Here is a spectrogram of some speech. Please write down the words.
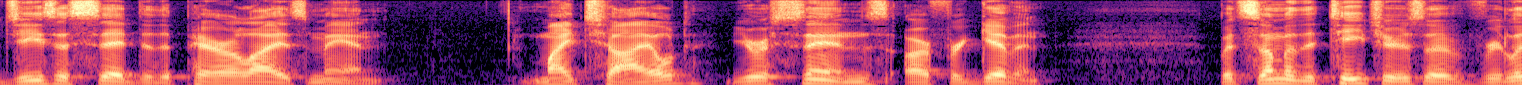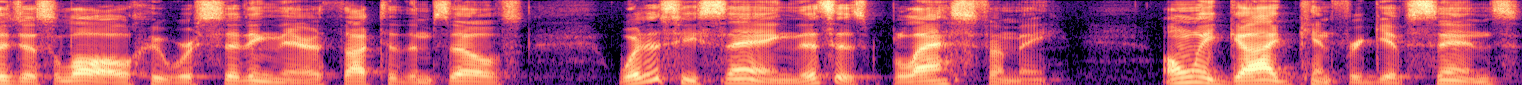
Jesus said to the paralyzed man, My child, your sins are forgiven. But some of the teachers of religious law who were sitting there thought to themselves, What is he saying? This is blasphemy. Only God can forgive sins.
